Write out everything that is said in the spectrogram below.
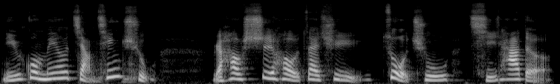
你如果没有讲清楚，然后事后再去做出其他的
